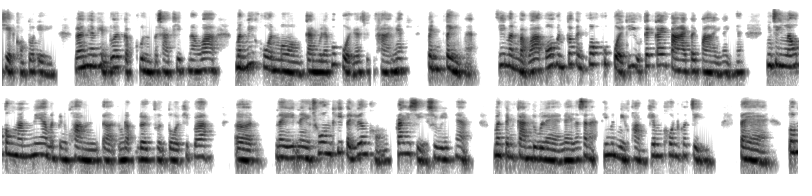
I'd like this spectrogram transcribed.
เขตของตัวเอง แล้วเนี่ยเห็นด้วยกับคุณประชาทิพนะว่า มันไม่ควรมองการดูแลผู้ป่วยระยะสุดท้ายเนี่ยเป็นติ่งอะที่มันแบบว่าโอ้มันก็เป็นพวกผู้ป่วยที่อยู่ใกล้ๆตายไปลายอะไรอย่างเงี้ยจริง ๆ แล้วตรงนั้นเนี่ยมันเป็นความเอ่อสำหรับโดยส่วนตัวคิดว่าเอ่อในในช่วงที่เป็นเรื่องของใกล้เสียชีวิตเนี่ยมันเป็นการดูแลในลักษณะที่มันมีความเข้มข้นก็จริง แต่ ต้น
